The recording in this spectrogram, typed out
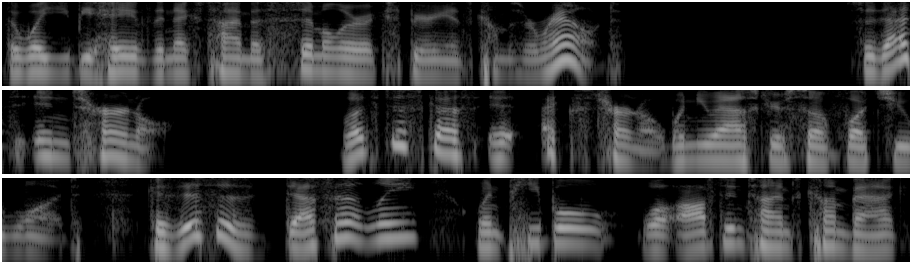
the way you behave the next time a similar experience comes around. So that's internal. Let's discuss it external when you ask yourself what you want. Because this is definitely when people will oftentimes come back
